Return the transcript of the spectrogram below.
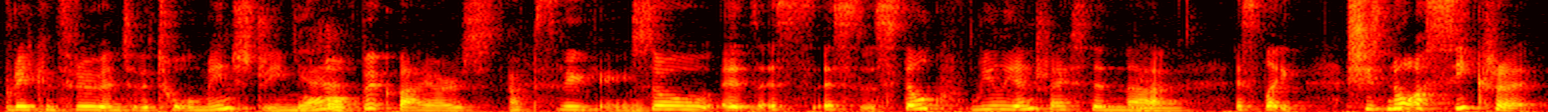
breaking through into the total mainstream Yeah. of book buyers. Absolutely. So it's, it's, it's still really interesting that. Yeah. it's like she's not a secret,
